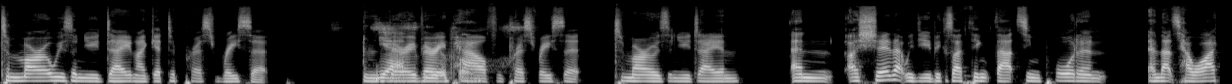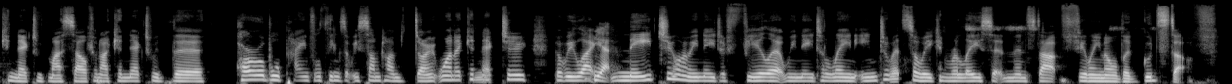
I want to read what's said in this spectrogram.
tomorrow is a new day and I get to press reset. And yeah, very, very beautiful. powerful press reset. Tomorrow is a new day. And and I share that with you because I think that's important and that's how I connect with myself and I connect with the horrible, painful things that we sometimes don't want to connect to, but we like yeah. need to and we need to feel it. We need to lean into it so we can release it and then start feeling all the good stuff.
